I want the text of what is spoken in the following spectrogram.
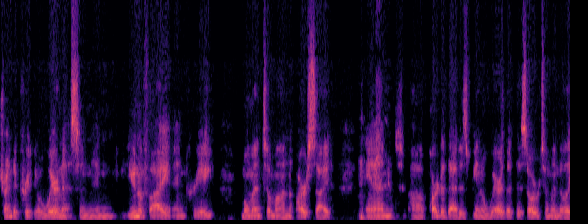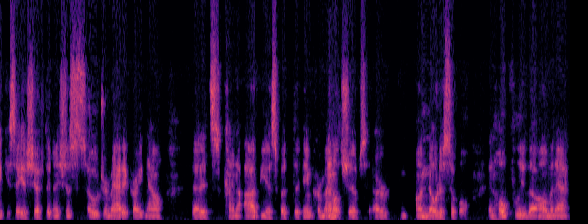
trying to create awareness and, and, unify and create momentum on our side. And uh, part of that is being aware that this Overton window, like you say, has shifted. And it's just so dramatic right now that it's kind of obvious, but the incremental shifts are unnoticeable. And hopefully, the almanac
